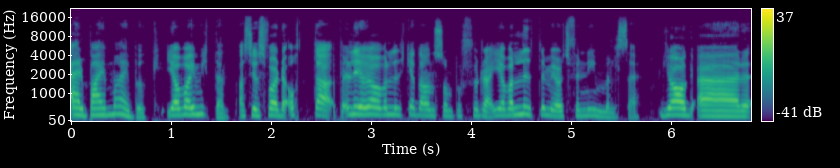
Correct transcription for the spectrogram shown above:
Jag då? är by my book. Jag var i mitten. Alltså jag svarade åtta, eller jag var likadan som på förra. Jag var lite mer åt förnimmelse. Jag är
